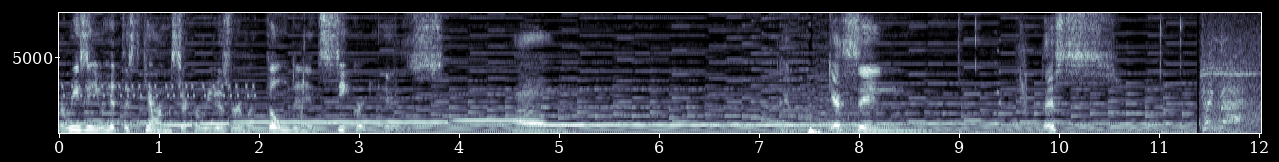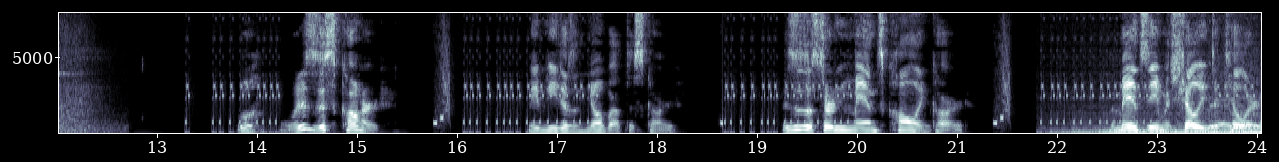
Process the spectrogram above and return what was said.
The reason you hid this camera in Mr. Corrida's room and filmed it in secret is... Um... Guessing... This? Take that! What is this card? Maybe he doesn't know about this card. This is a certain man's calling card. The man's name is Shelly de Killer,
